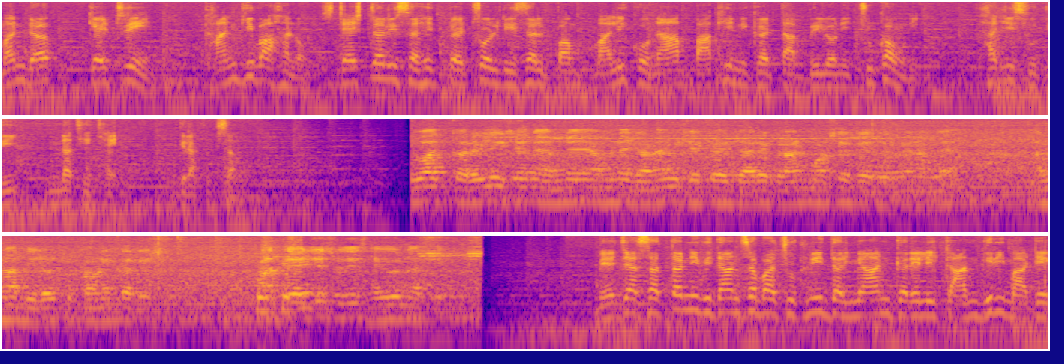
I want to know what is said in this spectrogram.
મંડપ કેટરિંગ ખાનગી વાહનો સ્ટેશનરી સહિત પેટ્રોલ ડીઝલ પંપ માલિકોના બાકી નીકળતા બિલોની ચૂકવણી હજી સુધી નથી થઈ. ગ્રાફિક રજૂઆત કરેલી છે ને એમને અમને જણાવ્યું છે કે જ્યારે ગ્રાન્ટ મળશે તે દરમિયાન અમે આના બિલો ચૂકવણી કરીશું. પણ તે હજી સુધી થયું નથી. બે હજાર સત્તરની વિધાનસભા ચૂંટણી દરમિયાન કરેલી કામગીરી માટે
